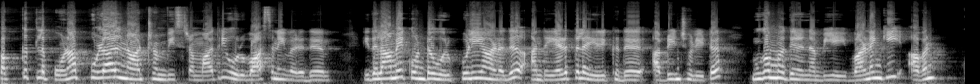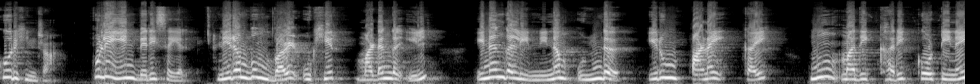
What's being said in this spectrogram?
பக்கத்துல போனா புலால் நாற்றம் வீசுற மாதிரி ஒரு வாசனை வருது. இதெல்லாமே கொண்ட ஒரு புலியானது அந்த இடத்துல இருக்குது அப்படின்னு சொல்லிட்டு முகமது நபியை வணங்கி அவன் கூறுகின்றான். புலியின் வெறி செயல் நிரம்பும் வள் உகிர் மடங்கள் இல் இனங்களின் நினம் உண்டு. இரும் பனை கை மும்மதி கரிக்கோட்டினை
